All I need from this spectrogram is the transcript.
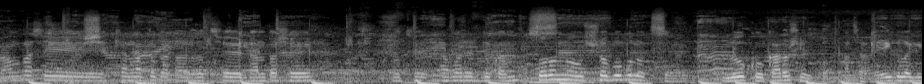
বাম পাশে খেলনার দোকান আর হচ্ছে ডান পাশে হচ্ছে খাবারের দোকান। তরুণ উৎসব উপলক্ষে লোক ও কারুশিল্প। আচ্ছা এইগুলা কি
